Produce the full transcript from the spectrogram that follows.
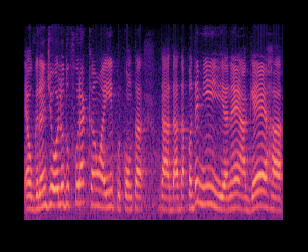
é o grande olho do furacão aí por conta da, da, da, pandemia, né, a guerra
